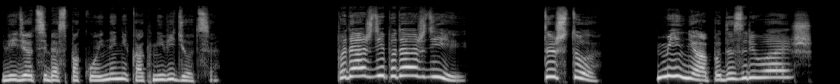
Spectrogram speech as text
Ведет себя спокойно, никак не ведется. «Подожди, подожди!» «Ты что, меня подозреваешь?»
